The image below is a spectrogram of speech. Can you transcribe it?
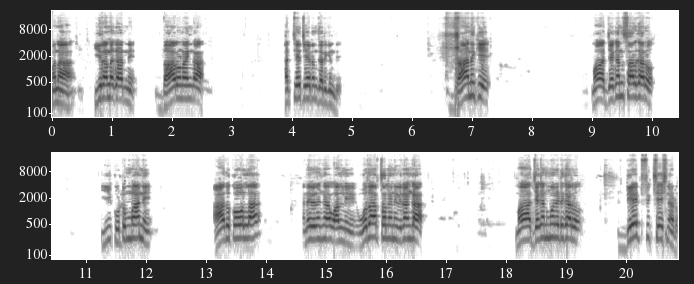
మన ఈరన్న గారిని దారుణంగా హత్య చేయడం జరిగింది. దానికి మా జగన్ సార్ గారు ఈ కుటుంబాన్ని ఆదుకోవాలా అనే విధంగా వాళ్ళని ఓదార్చాలనే విధంగా మా జగన్మోహన్ రెడ్డి గారు డేట్ ఫిక్స్ చేసినాడు.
